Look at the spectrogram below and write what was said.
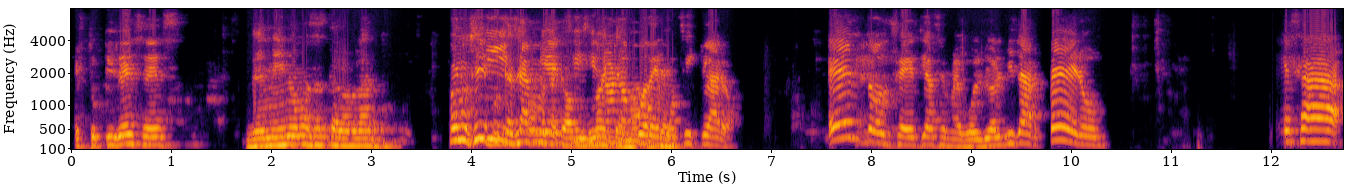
estupideces De mí no vas a estar hablando. Bueno, sí, Sí, porque si no, no, se también, acabó, sí, sí, no no, tema, no podemos, sí, claro. Entonces, ya se me volvió a olvidar, pero esa,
